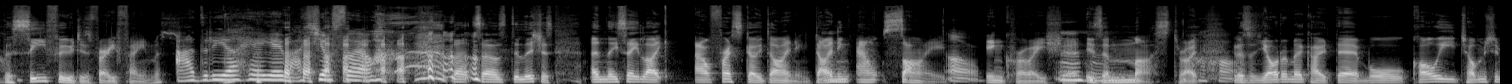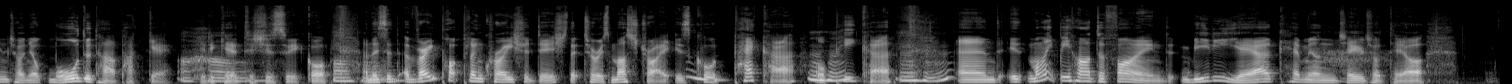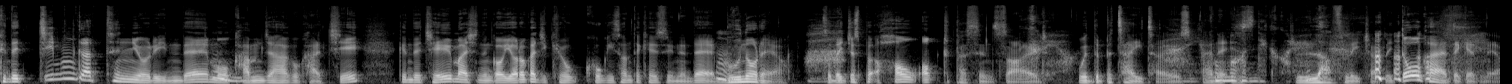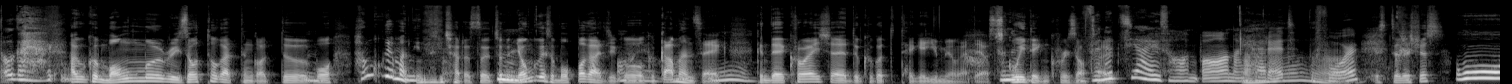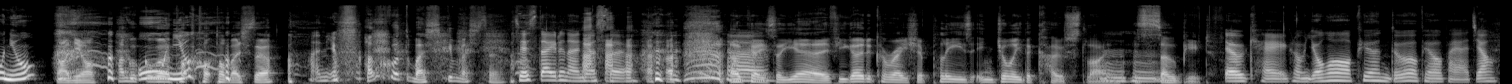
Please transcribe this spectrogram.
The seafood is very famous. 아드리아 해의 맛이었어요. that sounds delicious. And they say like alfresco dining, dining mm. outside oh. in Croatia mm-hmm. is a must, right? Uh-huh. 그래서 여름에 갈 때 뭐 거의 점심 저녁 모두 다 밖에 uh-huh. 이렇게 드실 수 있고. Uh-huh. And they said a very popular in Croatia dish that tourists must try is mm. called peka or mm-hmm. pika. Mm-hmm. And it might be hard to find. 미리 예약하면 제일 좋대요. 근데 찜 같은 요리인데 뭐 음. 감자하고 같이 근데 제일 맛있는 거 여러 가지 고, 고기 선택할 수 있는데 음. 문어래요. 아. So they just put a whole octopus inside 그래요. with the potatoes. 아, and it is 그거를. lovely, Charlie. 또 가야 되겠네요. 또 가야겠네요. 하고 그 먹물 리조토 같은 것도 음. 뭐 한국에만 있는 줄 알았어요. 저는 음. 영국에서 못 봐가지고 어, 그 까만색. 음. 근데 크로에시아에도 그것도 되게 유명하대요. Squid ink risotto. 베네치아에서 한번 I had it before. It's delicious. 오뇨? 아니요. 한국 거가 더, 더, 더 맛있어요? 아니요. 한국 것도 맛있긴 맛있어요. 제 스타일은 아니었어요. okay, so yeah, if you go to Croatia, please enjoy the coastline. Mm-hmm. It's so beautiful. Okay, 그럼 영어 표현도 배워봐야죠.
